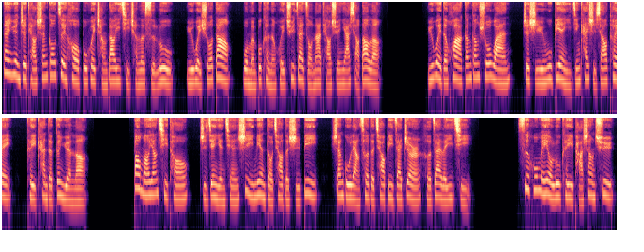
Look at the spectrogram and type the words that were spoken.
但愿这条山沟最后不会长到一起成了死路。鱼尾说道：“我们不可能回去再走那条悬崖小道了。”鱼尾的话刚刚说完，这时云雾便已经开始消退，可以看得更远了。豹毛仰起头，只见眼前是一面陡峭的石壁。山谷两侧的峭壁在这儿合在了一起，似乎没有路可以爬上去，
